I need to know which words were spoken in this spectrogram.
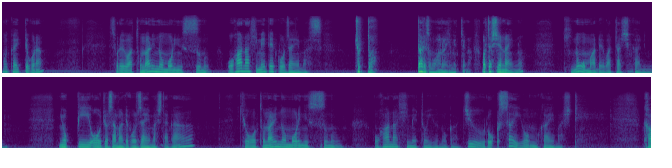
もう一回言ってごらん。それは隣の森に住むお花姫でございます。ちょっと誰そのお花姫っていうの？は私じゃないの？昨日までは確かに、ニョッピー王女様でございましたが、今日隣の森に住むお花姫というのが16歳を迎えまして、可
